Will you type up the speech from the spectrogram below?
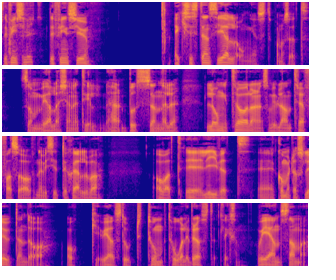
det, finns ju, det finns ju existentiell ångest på något sätt, som vi alla känner till. Det här bussen eller långtradaren som vi ibland träffas av när vi sitter själva, av att eh, livet eh, kommer ta slut en dag och vi har ett stort tomt hål i bröstet liksom, och vi är ensamma.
